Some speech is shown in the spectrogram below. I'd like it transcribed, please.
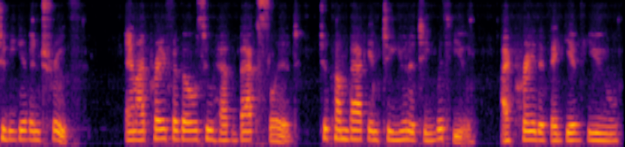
to be given truth. And I pray for those who have backslid to come back into unity with you. I pray that they give you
